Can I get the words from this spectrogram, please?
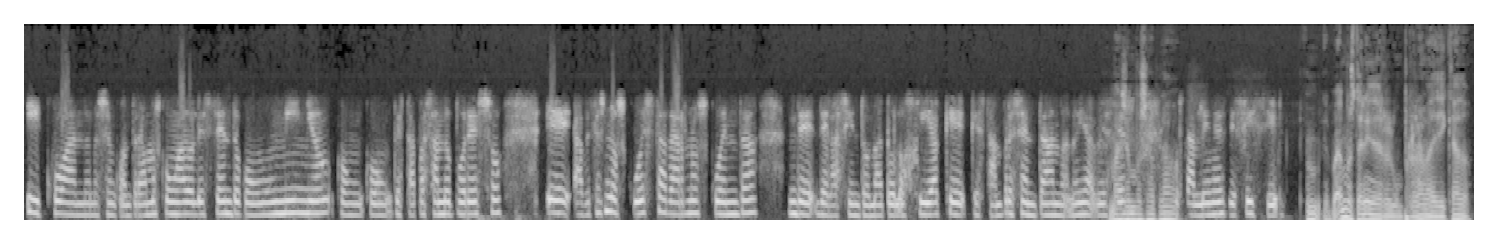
y cuando nos encontramos con un adolescente o con un niño con, con, que está pasando por eso, eh, a veces nos cuesta darnos cuenta de, la sintomatología que, que, están presentando, ¿no? Veces Más hemos hablado. Pues, también es difícil. Hemos tenido algún programa dedicado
